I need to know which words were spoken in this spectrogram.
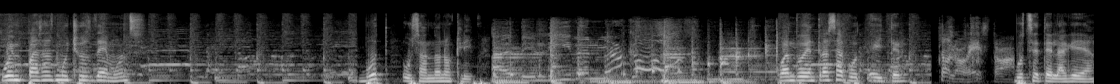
Get respect. O en pasas muchos demons. Boot usando no clip. Cuando entras a Good esto. Boot se te laguea.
